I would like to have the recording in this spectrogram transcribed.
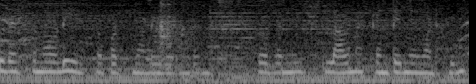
ವೀಡಿಯೋಸ್ ನೋಡಿ ಸಪೋರ್ಟ್ ಮಾಡಿದ್ದೀನಿ ಸೊ ಬನ್ನಿ ವ್ಲಾಗ್ನ ಕಂಟಿನ್ಯೂ ಮಾಡ್ತೀನಿ.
